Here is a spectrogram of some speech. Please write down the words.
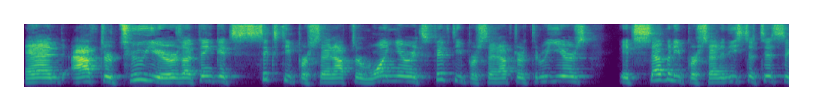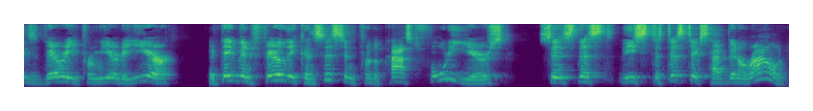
And after two years, I think it's 60%. After one year, it's 50%. After three years, it's 70%. And these statistics vary from year to year, but they've been fairly consistent for the past 40 years since this these statistics have been around.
